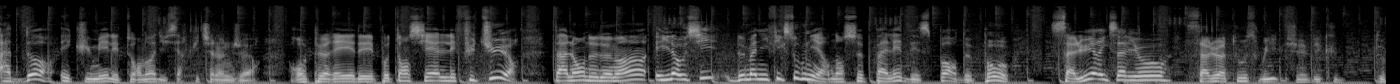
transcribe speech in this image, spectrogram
adore écumer les tournois du circuit Challenger, repérer des potentiels, les futurs talents de demain, et il a aussi de magnifiques souvenirs dans ce palais des sports de Pau. Salut Eric Salio Salut à tous, oui, j'ai vécu de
